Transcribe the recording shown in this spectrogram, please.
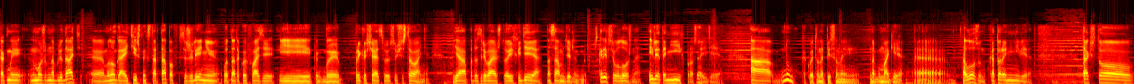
Как мы можем наблюдать, э, много айтишных стартапов, к сожалению, вот на такой фазе и как бы прекращает свое существование. Я подозреваю, что их идея на самом деле, скорее всего, ложная. Или это не их просто да. идея, а ну какой-то написанный на бумаге э, лозунг, в который они не верят. Так что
